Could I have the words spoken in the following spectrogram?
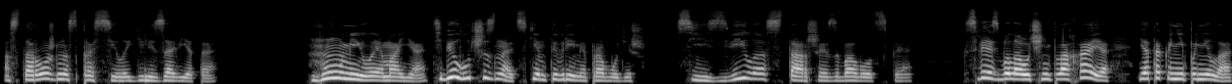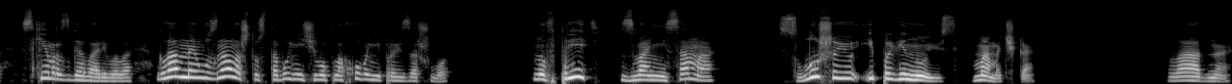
Осторожно спросила Елизавета. Ну, милая моя, тебе лучше знать, с кем ты время проводишь, съязвила старшая Заболоцкая. Связь была очень плохая, я так и не поняла, с кем разговаривала. Главное, узнала, что с тобой ничего плохого не произошло. Но впредь звони сама. Слушаю и повинуюсь, мамочка. Ладно,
